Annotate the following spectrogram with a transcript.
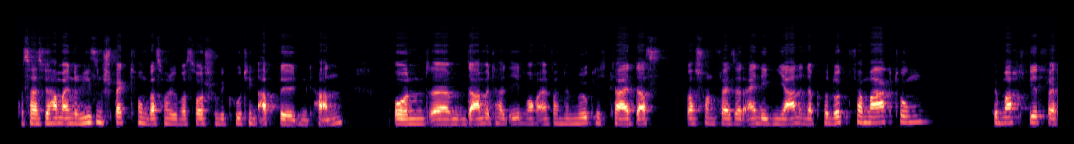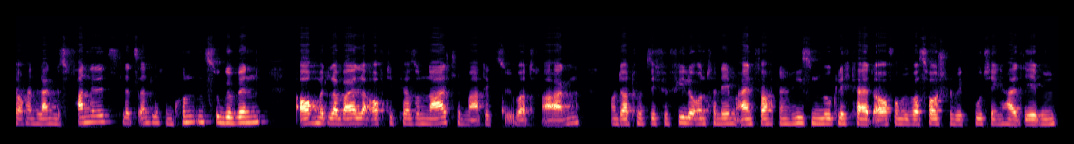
Das heißt, wir haben ein Riesenspektrum, was man über Social Recruiting abbilden kann und ähm, damit halt eben auch einfach eine Möglichkeit, das, was schon vielleicht seit einigen Jahren in der Produktvermarktung gemacht wird, vielleicht auch entlang des Funnels letztendlich, um Kunden zu gewinnen, auch mittlerweile auf die Personalthematik zu übertragen. Und da tut sich für viele Unternehmen einfach eine Riesenmöglichkeit auf, um über Social Recruiting halt eben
